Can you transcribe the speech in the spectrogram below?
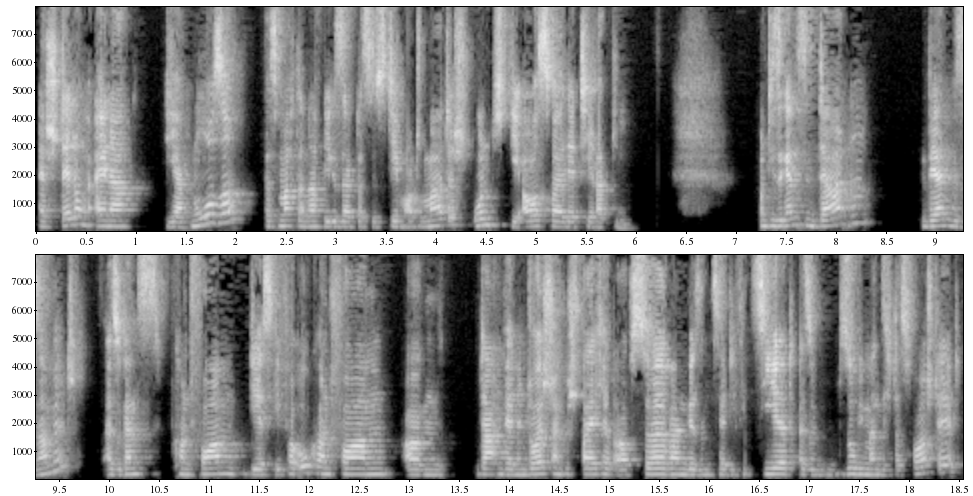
Erstellung einer Diagnose. Das macht danach, wie gesagt, das System automatisch und die Auswahl der Therapie. Und diese ganzen Daten werden gesammelt, also ganz konform, DSGVO-konform. Ähm, Daten werden in Deutschland gespeichert auf Servern, wir sind zertifiziert, also so wie man sich das vorstellt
